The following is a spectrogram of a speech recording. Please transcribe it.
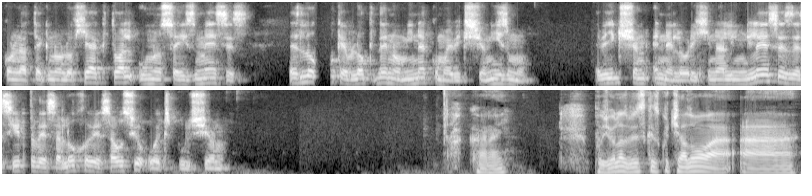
Con la tecnología actual, unos seis meses es lo que Block denomina como eviccionismo. Eviction en el original inglés, es decir, desalojo, desahucio o expulsión. Ah, caray. Pues yo las veces que he escuchado a,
